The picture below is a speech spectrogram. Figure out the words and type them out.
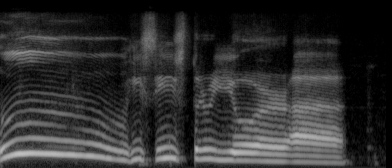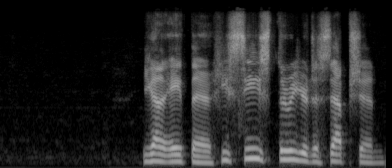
Ooh, he sees through your. Uh, you got an eight there. He sees through your deception.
